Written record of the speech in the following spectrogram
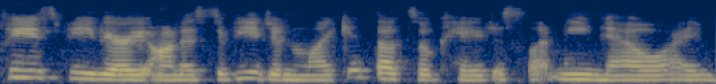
Please be very honest. If you didn't like it, that's okay. Just let me know. I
